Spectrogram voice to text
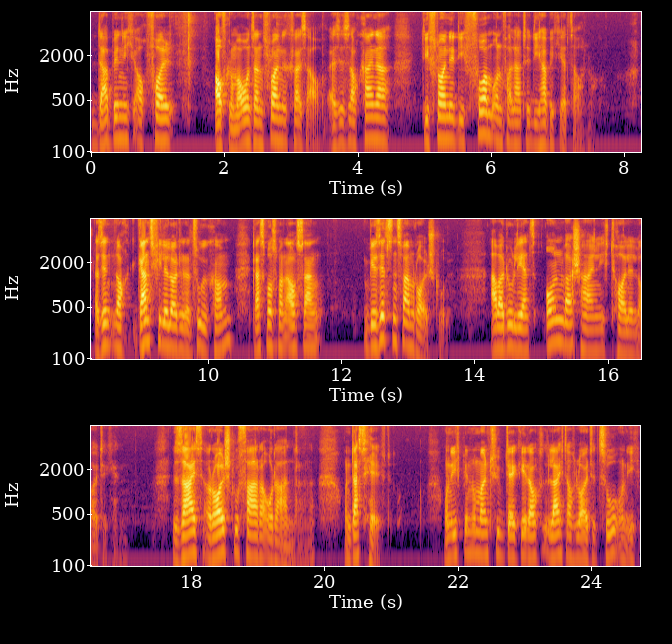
da bin ich auch voll aufgenommen. Auch unseren Freundeskreis auch. Es ist auch keiner, die Freunde, die ich vor dem Unfall hatte, die habe ich jetzt auch noch. Da sind noch ganz viele Leute dazugekommen. Das muss man auch sagen. Wir sitzen zwar im Rollstuhl, aber du lernst unwahrscheinlich tolle Leute kennen. Sei es Rollstuhlfahrer oder andere. Ne? Und das hilft. Und ich bin nun mal ein Typ, der geht auch leicht auf Leute zu und ich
